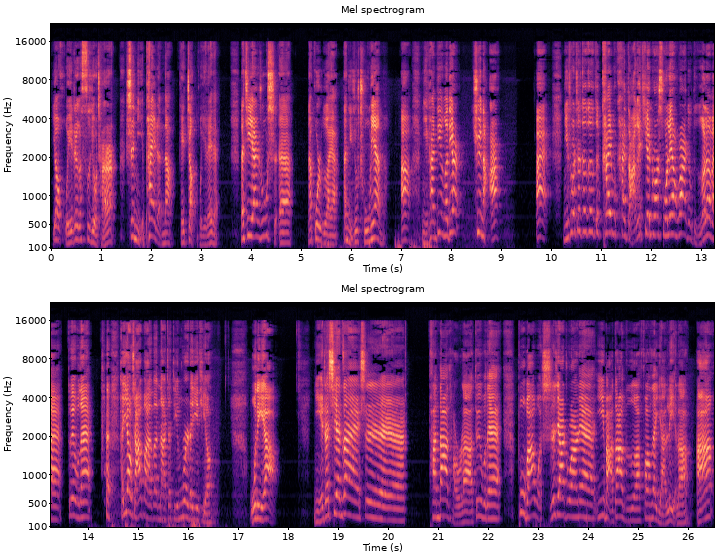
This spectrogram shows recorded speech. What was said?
要回这个四九城，是你派人呢给整回来的。那既然如此，那贵哥呀，那你就出面吧啊。你看定个地儿去哪儿？哎。你说这这这这开不开？打开天窗说亮话就得了呗，对不对？还要啥弯弯呢？这丁贵的一听，无敌呀，你这现在是攀大头了，对不对？不把我石家庄的一把大哥放在眼里了啊？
